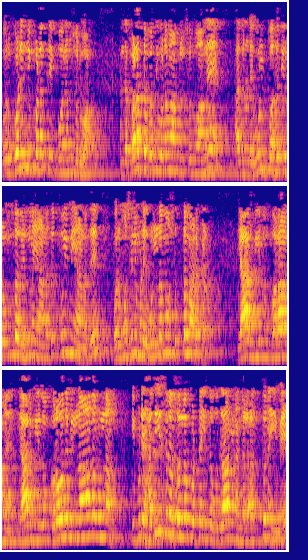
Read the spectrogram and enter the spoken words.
ஒரு கொழுஞ்சி பழத்தை போலன்னு சொல்லுவாங்க. அந்த பழத்தை பத்தி உலமாக்கள் சொல்லுவாங்க அதனுடைய உள்பகுதி ரொம்ப வெண்மையானது தூய்மையானது ஒரு முஸ்லீமுடைய உள்ளமும் சுத்தமா இருக்கணும். யார் மீதும் பொறாம யார் மீதும் குரோதம் இல்லாத உள்ளம். இப்படி ஹதீஸ்ல சொல்லப்பட்ட இந்த உதாரணங்கள் அத்தனையுமே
